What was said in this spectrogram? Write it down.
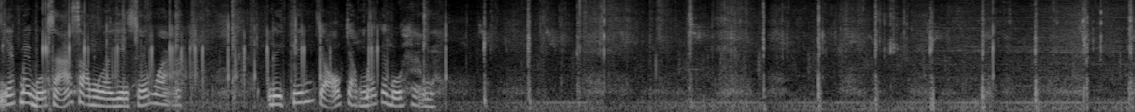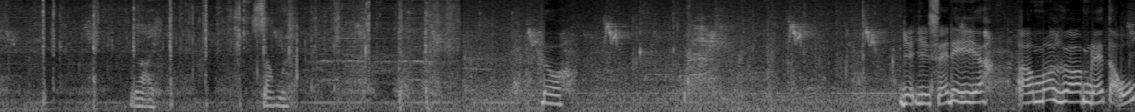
nhét nhát mấy bụi xả xong rồi thì sẽ qua đi kiếm chỗ trồng mấy cái bụi hành. Rồi. Xong rồi. Đồ. Giờ gì sẽ đi uh, mớ gom để tủ.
